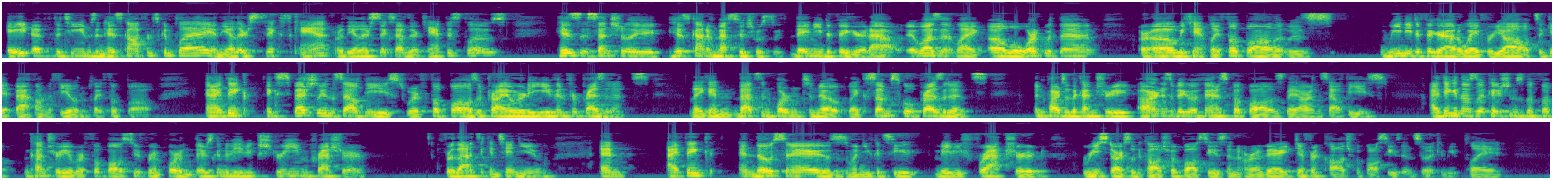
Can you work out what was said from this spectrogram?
eight of the teams in his conference can play and the other six can't, or the other six have their campus closed, his essentially his kind of message was they need to figure it out. It wasn't like, oh, we'll work with them or oh, we can't play football. It was we need to figure out a way for y'all to get back on the field and play football. And I think especially in the southeast where football is a priority even for presidents, like and that's important to note. Like some school presidents in parts of the country aren't as big of a fan of football as they are in the southeast. I think in those locations of the foot- country where football is super important, there's going to be an extreme pressure for that to continue. And I think in those scenarios is when you could see maybe fractured restarts of the college football season or a very different college football season so it can be played.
